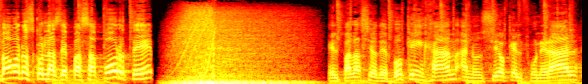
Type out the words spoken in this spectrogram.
Vámonos con las de pasaporte. El Palacio de Buckingham anunció que el funeral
